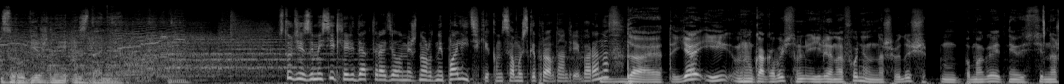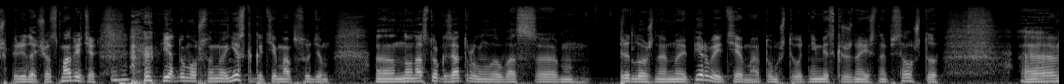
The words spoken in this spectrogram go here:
зарубежные издания? Студии заместитель редактора отдела международной политики комсомольской правды Андрей Баранов. Да, это я. И, ну, как обычно, Елена Афонина, наша ведущая, помогает мне вести нашу передачу. Вот смотрите, угу. я думал, что мы несколько тем обсудим, э, но настолько затронула вас эм, предложенная мной первая тема о том, что вот немецкий журналист написал, что э,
